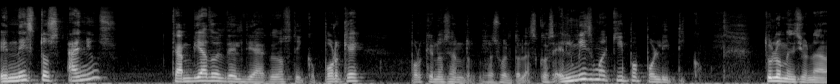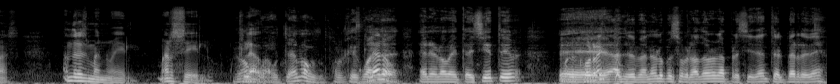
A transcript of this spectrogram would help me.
en estos años cambiado el del diagnóstico. ¿Por qué? Porque no se han re- resuelto las cosas. El mismo equipo político, tú lo mencionabas, Andrés Manuel, Marcelo, No, Claudia. Cuauhtémoc, porque cuando Claro. en el 97 Bueno, eh. Andrés Manuel López Obrador era presidente del PRD.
